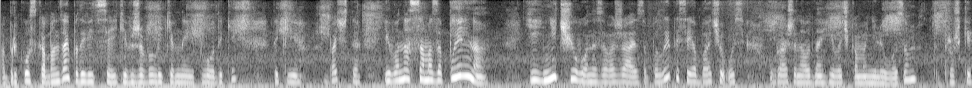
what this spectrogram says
Абрикоска банзай, подивіться, які вже великі в неї плодики. Такі, бачите, і вона самозапильна, їй нічого не заважає запилитися. Я бачу, ось уражена одна гілочка маніліозом. Трошки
